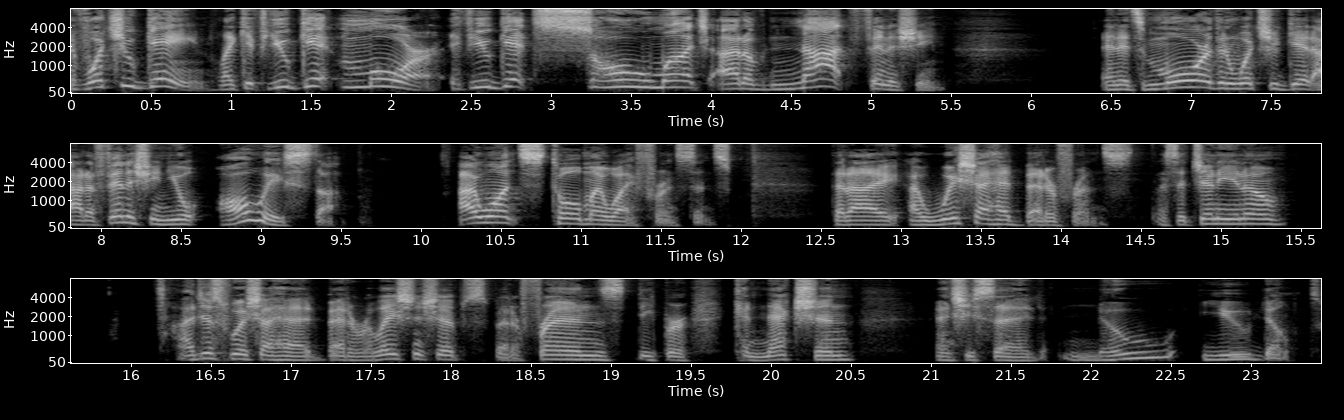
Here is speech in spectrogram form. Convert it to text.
if what you gain, like if you get more, if you get so much out of not finishing, and it's more than what you get out of finishing, you'll always stop. I once told my wife, for instance, that I, I wish I had better friends. I said, Jenny, you know, I just wish I had better relationships, better friends, deeper connection. And she said, No, you don't.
